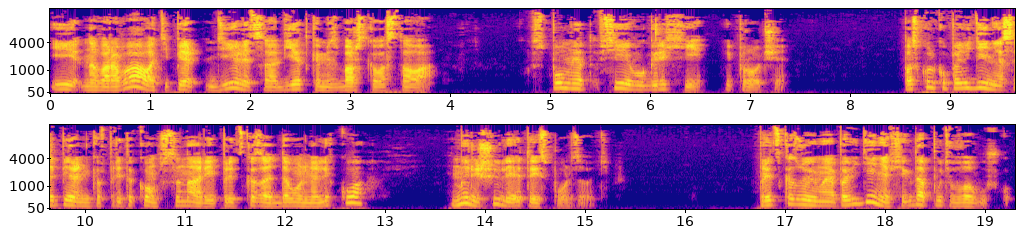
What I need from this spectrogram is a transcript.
И наворовала теперь делится объедками с барского стола. Вспомнят все его грехи и прочее. Поскольку поведение соперников при таком сценарии предсказать довольно легко, мы решили это использовать. Предсказуемое поведение всегда путь в ловушку.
